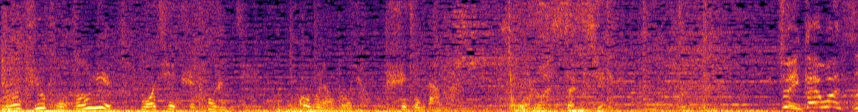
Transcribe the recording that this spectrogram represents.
夺取火皇玉，魔气直通人间。过不了多久，世间大乱，祸乱三界，罪该万死。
